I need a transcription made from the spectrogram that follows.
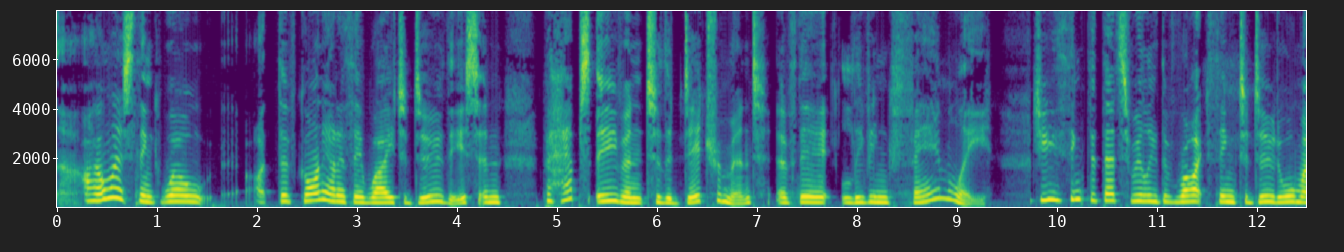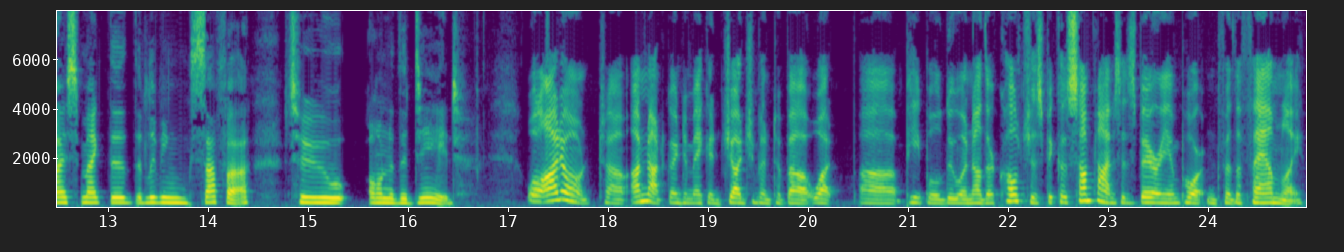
I almost think, well, uh, they've gone out of their way to do this, and perhaps even to the detriment of their living family. Do you think that that's really the right thing to do to almost make the, the living suffer to honour the dead? Well, I don't, uh, I'm not going to make a judgment about what uh, people do in other cultures because sometimes it's very important for the family.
